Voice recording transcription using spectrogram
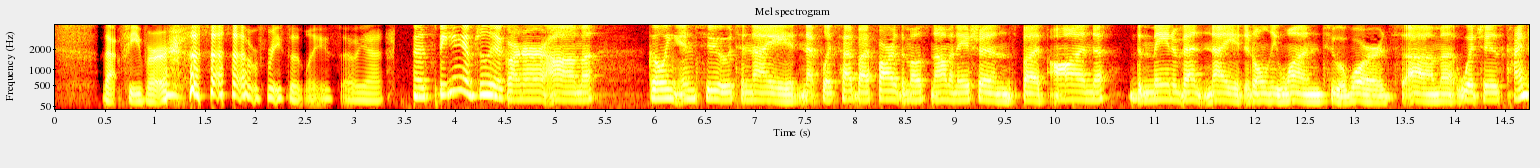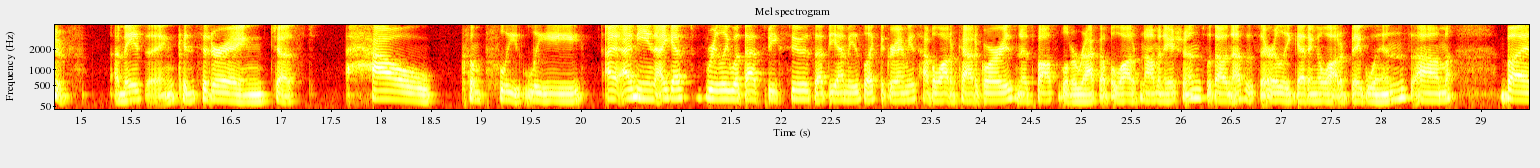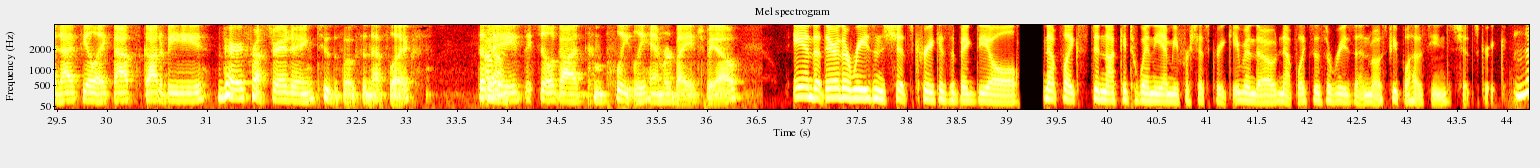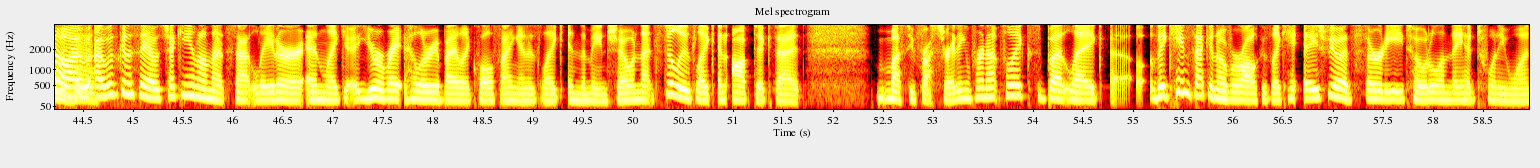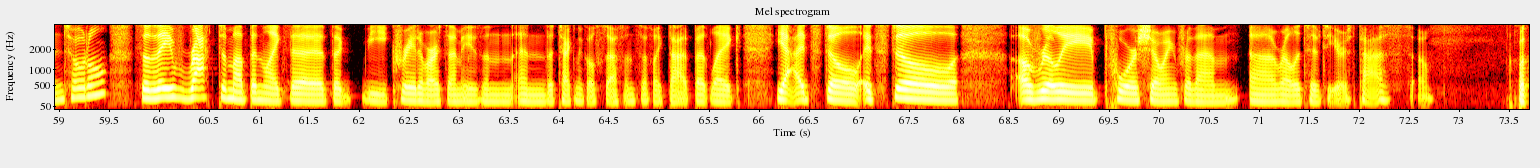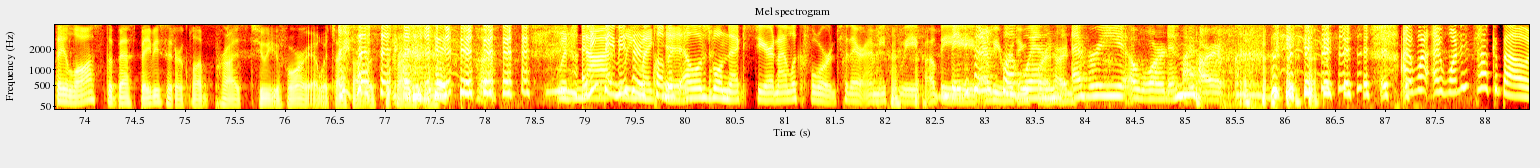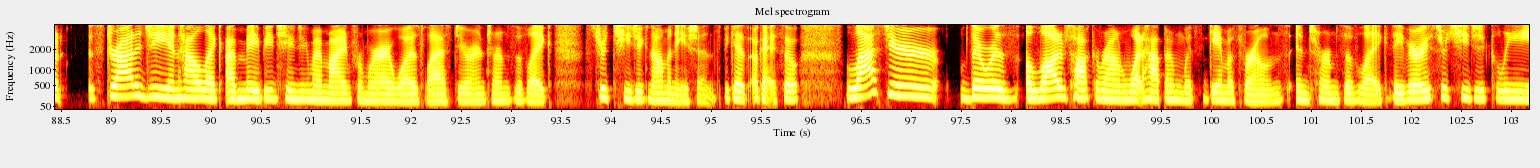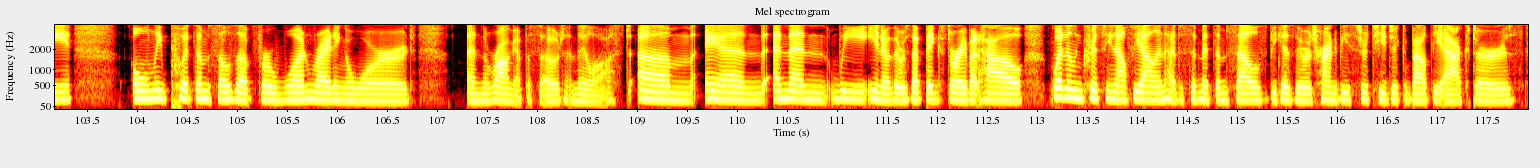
that fever recently. So yeah. Uh, speaking of Julia Garner, um, going into tonight, Netflix had by far the most nominations, but on the main event night, it only won two awards, um, which is kind of amazing considering just how completely I, I, mean i guess really what that speaks to is that the emmys like the grammys have a lot of categories and it's possible to rack up a lot of nominations without necessarily getting a lot of big wins um, but i feel like that's got to be very frustrating to the folks at netflix that they still got completely hammered by hbo and that they're the reason Schitt's Creek is a big deal Netflix did not get to win the Emmy for Schitt's Creek, even though Netflix is the reason most people have seen Schitt's Creek. No, mm-hmm. I, I, was going to say I was checking in on that stat later, and like you're right, Hillary, by like qualifying it as like in the main show, and that still is like an optic that must be frustrating for Netflix, but like uh, they came second overall because like HBO had 30 total and they had 21 total. So they racked them up in like the the the creative arts Emmys and and the technical stuff and stuff like that. But like yeah, it's still it's still a really poor showing for them uh, relative to years past. So. But they lost the Best Babysitter Club prize to Euphoria, which I thought was surprising. I think Babysitters Club is eligible next year, and I look forward to their Emmy sweep. I'll be Babysitters I'll be Club wins every award in my heart. I want. I wanted to talk about strategy and how like I'm maybe changing my mind from where I was last year in terms of like strategic nominations because okay so last year there was a lot of talk around what happened with Game of Thrones in terms of like they very strategically only put themselves up for one writing award and the wrong episode and they lost. Um and and then we you know there was that big story about how gwendoline christie and alfie allen had to submit themselves because they were trying to be strategic about the actors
